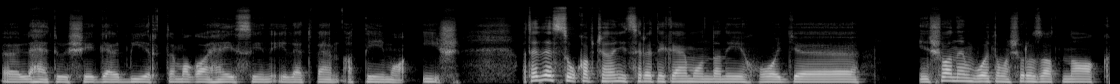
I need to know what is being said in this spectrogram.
lehetőséggel bírt maga a helyszín, illetve a téma is. A Ted szó kapcsán annyit szeretnék elmondani, hogy én soha nem voltam a sorozatnak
